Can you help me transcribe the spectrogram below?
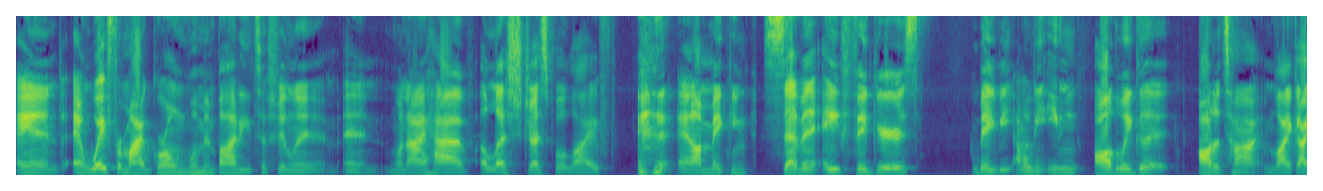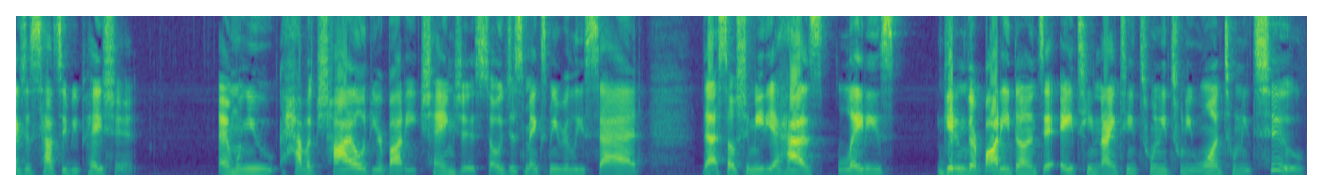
and and wait for my grown woman body to fill in. And when I have a less stressful life and I'm making 7 8 figures, baby, I'm going to be eating all the way good all the time. Like I just have to be patient. And when you have a child, your body changes. So it just makes me really sad that social media has ladies getting their body done to 18, 19, 20, 21, 22.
